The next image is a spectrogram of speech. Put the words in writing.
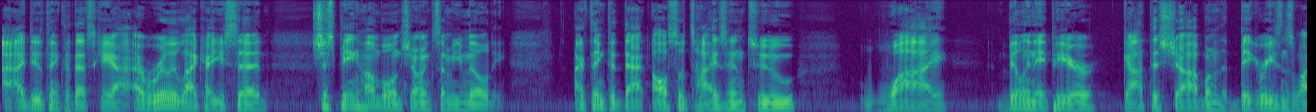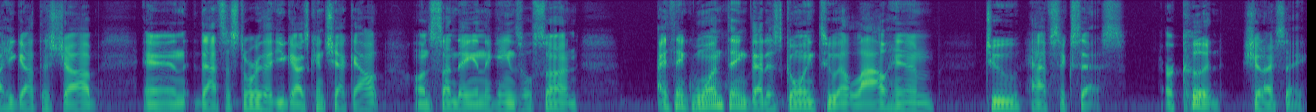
I, I do think that that's key. I, I really like how you said just being humble and showing some humility. I think that that also ties into why Billy Napier got this job. One of the big reasons why he got this job, and that's a story that you guys can check out on Sunday in the Gainesville Sun. I think one thing that is going to allow him to have success, or could, should I say,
